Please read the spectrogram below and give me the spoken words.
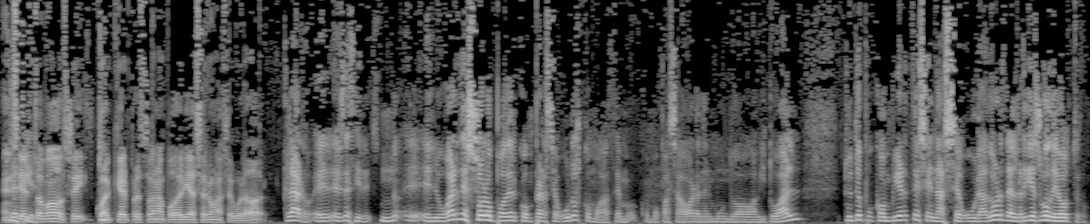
En decir, cierto modo, sí, cualquier persona podría ser un asegurador. Claro, eh, es decir, eh, en lugar de solo poder comprar seguros, como hacemos, como pasa ahora en el mundo habitual, tú te conviertes en asegurador del riesgo de otro.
